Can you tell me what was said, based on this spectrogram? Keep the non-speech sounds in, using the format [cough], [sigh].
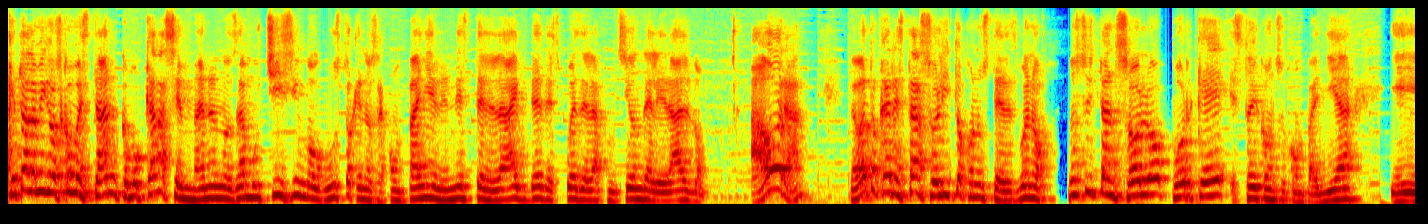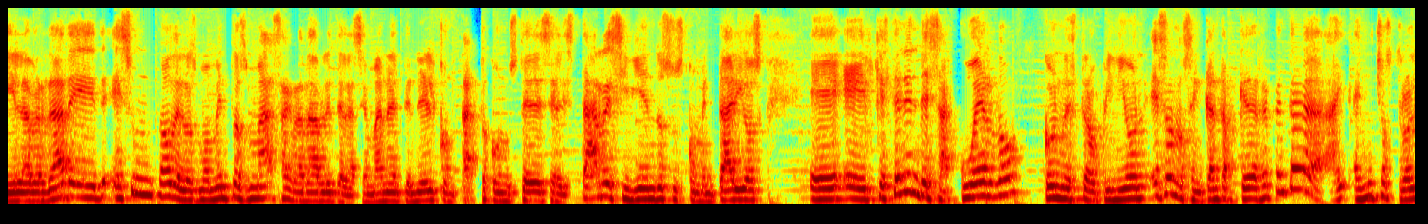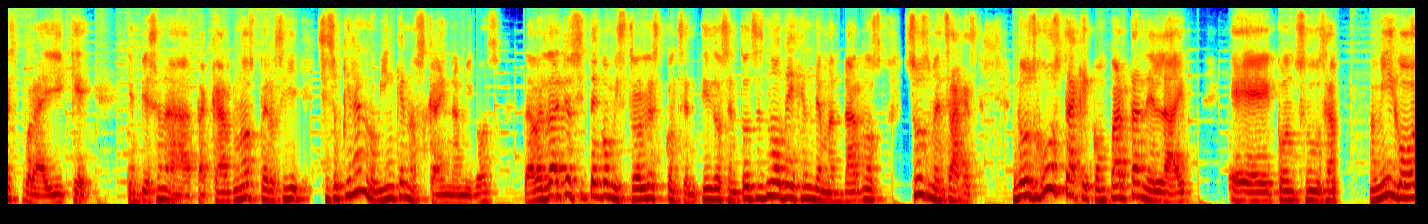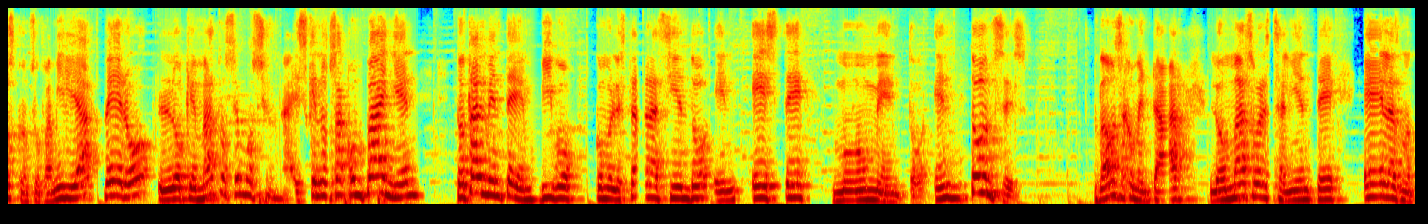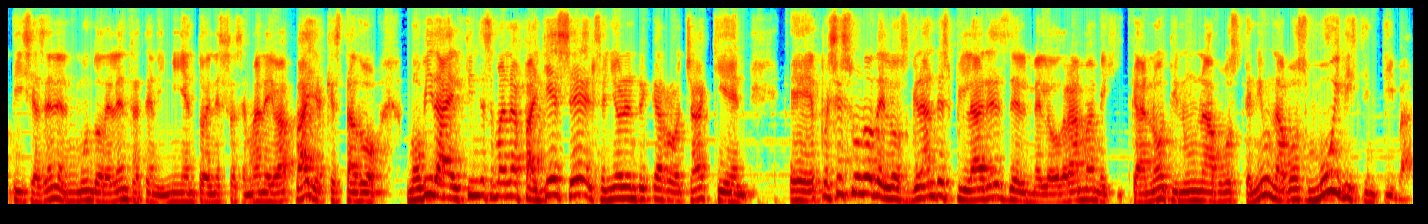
¿Qué tal amigos? ¿Cómo están? Como cada semana nos da muchísimo gusto que nos acompañen en este live de después de la función del Heraldo. Ahora me va a tocar estar solito con ustedes. Bueno, no estoy tan solo porque estoy con su compañía y la verdad eh, es uno de los momentos más agradables de la semana el tener el contacto con ustedes, el estar recibiendo sus comentarios, eh, el que estén en desacuerdo con nuestra opinión. Eso nos encanta porque de repente hay, hay muchos troles por ahí que empiezan a atacarnos, pero si, si supieran lo bien que nos caen, amigos, la verdad yo sí tengo mis troles consentidos, entonces no dejen de mandarnos sus mensajes. Nos gusta que compartan el live eh, con sus amigos, con su familia, pero lo que más nos emociona es que nos acompañen totalmente en vivo, como lo están haciendo en este momento. Entonces, Vamos a comentar lo más sobresaliente en las noticias, en el mundo del entretenimiento en esta semana. Y vaya que ha estado movida. El fin de semana fallece el señor Enrique Rocha, quien eh, pues es uno de los grandes pilares del melodrama mexicano. Tiene una voz, tenía una voz muy distintiva.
